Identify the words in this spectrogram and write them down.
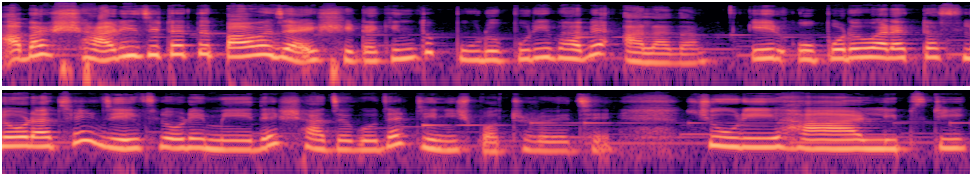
আবার শাড়ি যেটাতে পাওয়া যায়, সেটা কিন্তু পুরোপুরিভাবে আলাদা। এর ওপরেও আর একটা ফ্লোর আছে, যেই ফ্লোরে মেয়েদের সাজগোজার জিনিসপত্র রয়েছে। চুড়ি, হার, লিপস্টিক,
